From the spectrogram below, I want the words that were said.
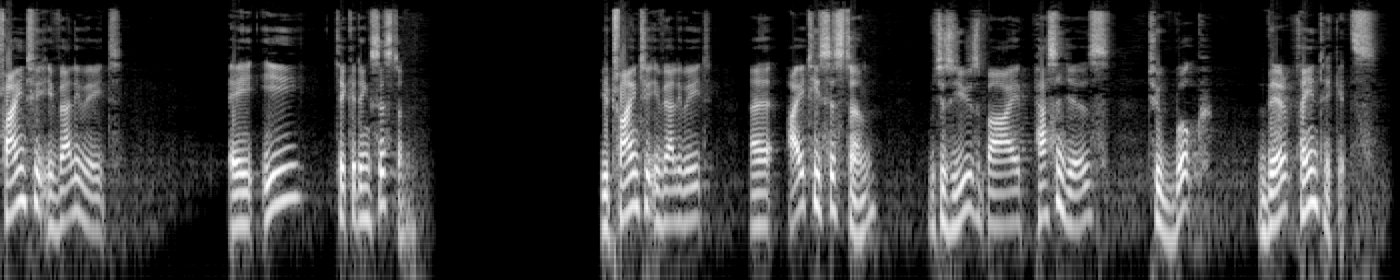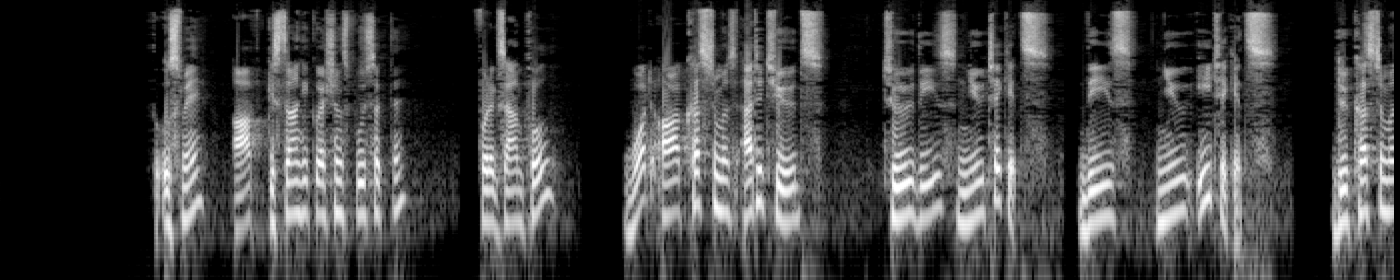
trying to evaluate a e ticketing system you trying to evaluate I T system which is use by passengers to book their plane tickets تو اس میں آپ کس طرح کے کوشچنس پوچھ سکتے ہیں for example what are customer attitudes to these new tickets these new e tickets do customer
